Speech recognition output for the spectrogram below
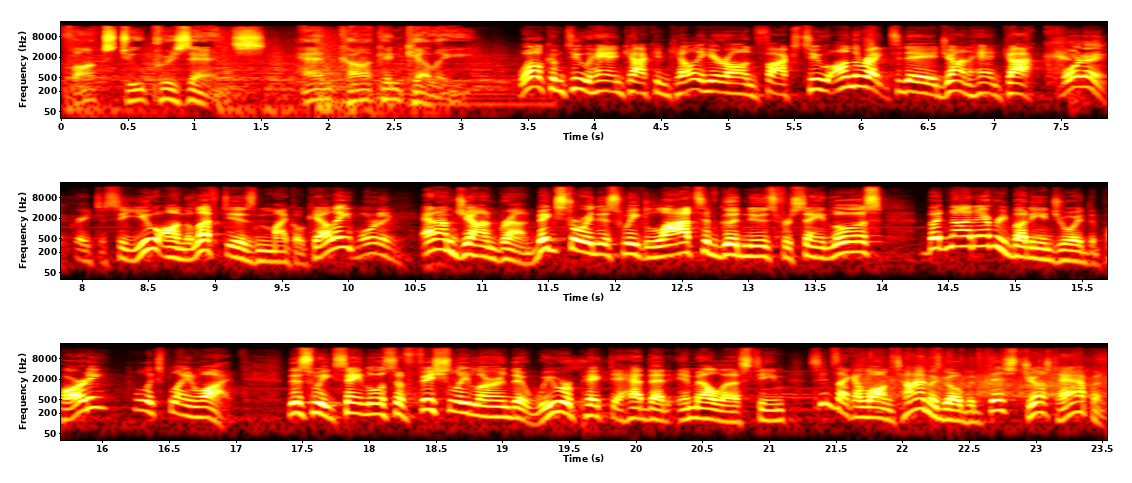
Fox 2 presents Hancock and Kelley. Welcome to Hancock and Kelley here on Fox 2. On the right today, John Hancock. Morning. Great to see you. On the left is Michael Kelley. Morning. And I'm John Brown. Big story this week, lots of good news for St. Louis, but not everybody enjoyed the party. We'll explain why. This week, St. Louis officially learned that we were picked to have that MLS team. Seems like a long time ago, but this just happened.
